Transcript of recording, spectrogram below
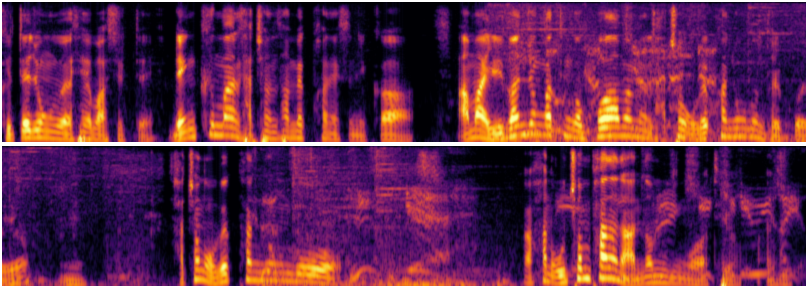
그때 정도에 세봤을 때 랭크만 4300판 했으니까 아마 일반전 같은 거 포함하면 4500판 정도는 될 거예요. 4500판 정도 한 5000판은 안 넘긴 것 같아요. 아직.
